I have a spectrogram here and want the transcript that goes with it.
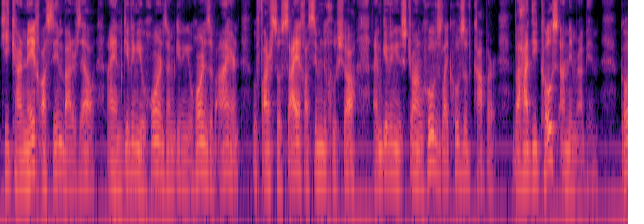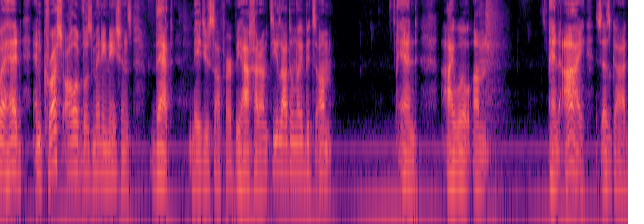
Ki karnech asim barzel. I am giving you horns. I'm giving you horns of iron. Ufarsosayach asim nechusha. I'm giving you strong hooves like hooves of copper. Vahadikos amim rabhim. Go ahead and crush all of those many nations that made you suffer. And I will, um, and I, says God,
